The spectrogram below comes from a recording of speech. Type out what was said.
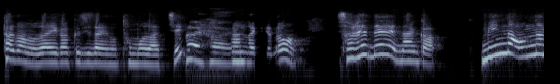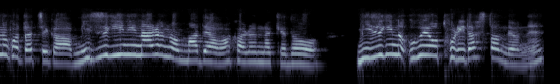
ただの大学時代の友達はいはい。なんだけどそれでなんかみんな女の子たちが水着になるのまでは分かるんだけど水着の上を取り出したんだよね。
